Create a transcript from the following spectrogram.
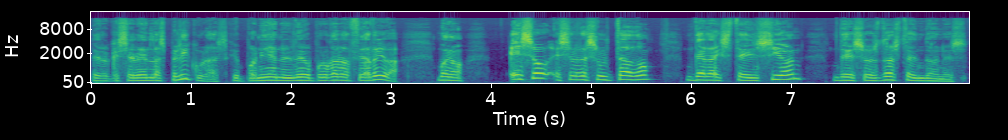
pero que se ve en las películas, que ponían el dedo pulgar hacia arriba. Bueno, eso es el resultado de la extensión de esos dos tendones.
